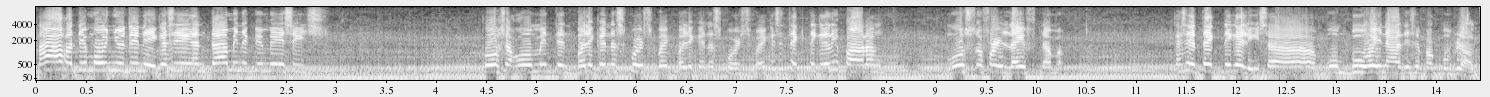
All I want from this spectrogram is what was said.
nakakademonyo din eh kasi ang dami nagme-message ko sa comment din, balik ka na sports bike, balik ka na sports bike. Kasi technically parang most of our life na kasi technically sa buong buhay natin sa pagbo-vlog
